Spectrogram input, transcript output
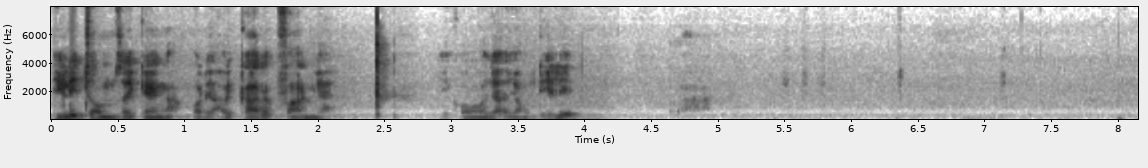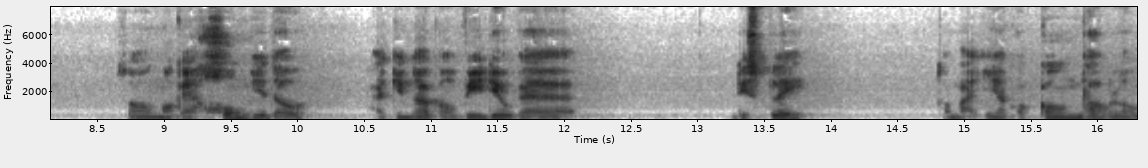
，delete 咗唔使驚啊，我哋可以加得翻嘅，呢個我又用 delete。所以我嘅 home 呢度係見到一個 video 嘅 display，同埋一個光頭佬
